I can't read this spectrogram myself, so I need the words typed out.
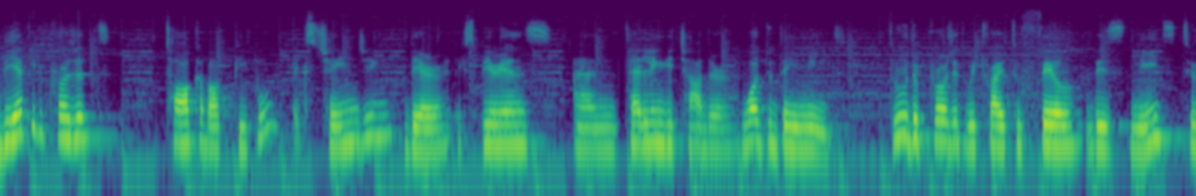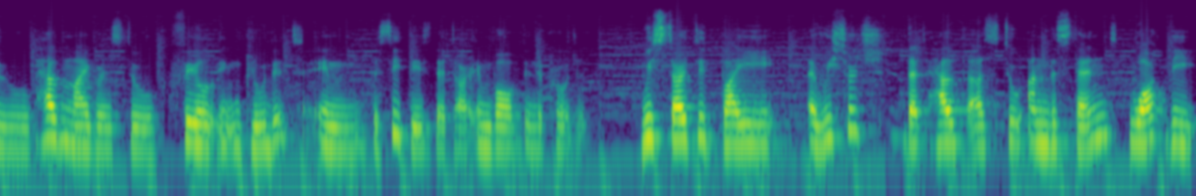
The EPIC project talk about people, exchanging their experience and telling each other what do they need. Through the project we try to fill these needs to help migrants to feel included in the cities that are involved in the project. We started by a research that helped us to understand what the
